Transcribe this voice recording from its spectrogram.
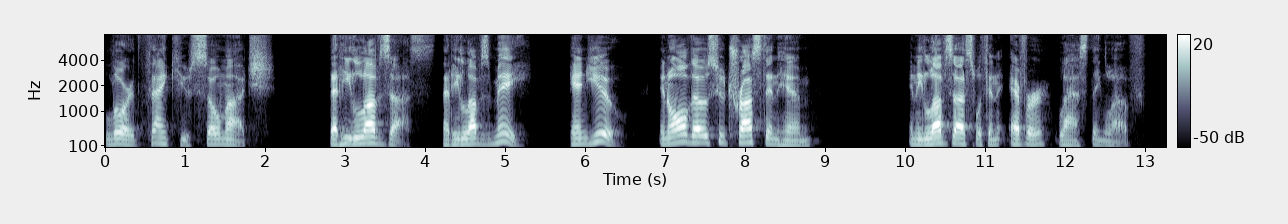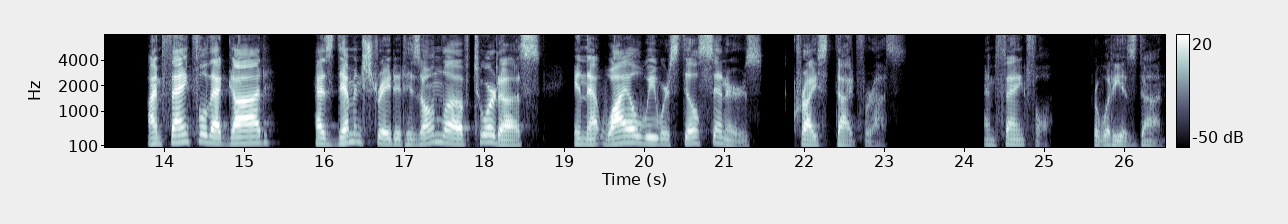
Lord, thank you so much that He loves us, that He loves me and you, and all those who trust in Him and He loves us with an everlasting love. I'm thankful that God has demonstrated his own love toward us in that while we were still sinners, Christ died for us. I'm thankful for what he has done.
